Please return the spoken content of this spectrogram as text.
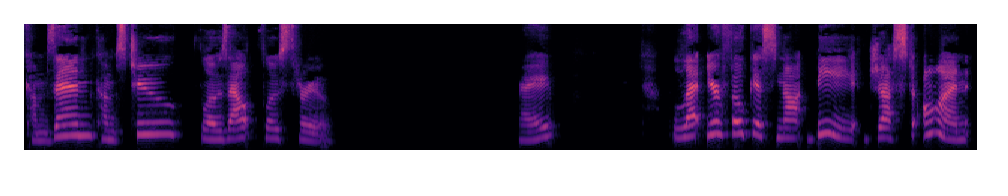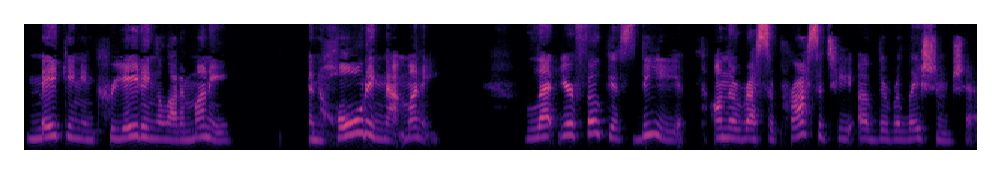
Comes in, comes to, flows out, flows through. right? Let your focus not be just on making and creating a lot of money and holding that money. Let your focus be on the reciprocity of the relationship.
